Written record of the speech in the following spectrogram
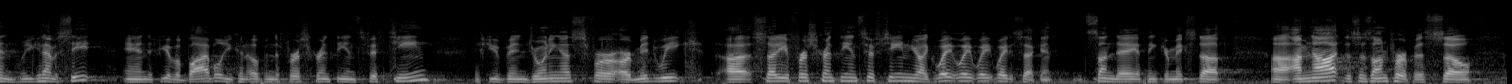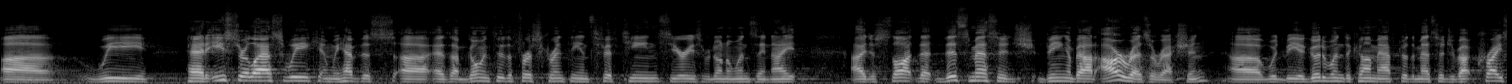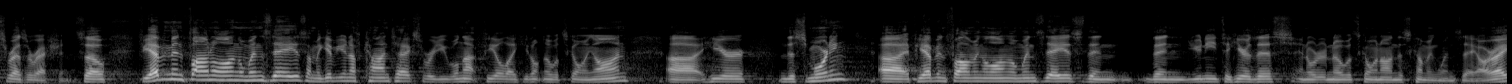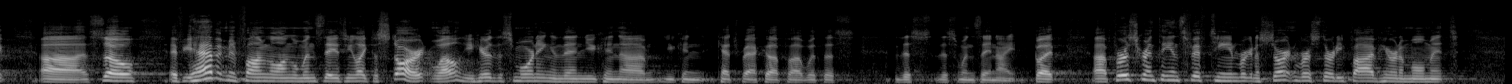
Well, you can have a seat, and if you have a Bible, you can open to 1 Corinthians 15. If you've been joining us for our midweek uh, study of 1 Corinthians 15, you're like, wait, wait, wait, wait a second. It's Sunday. I think you're mixed up. Uh, I'm not. This is on purpose. So uh, we had Easter last week, and we have this, uh, as I'm going through the 1 Corinthians 15 series we're doing on Wednesday night. I just thought that this message, being about our resurrection, uh, would be a good one to come after the message about Christ's resurrection. So, if you haven't been following along on Wednesdays, I'm going to give you enough context where you will not feel like you don't know what's going on uh, here this morning. Uh, if you have been following along on Wednesdays, then, then you need to hear this in order to know what's going on this coming Wednesday, all right? Uh, so if you haven't been following along on Wednesdays and you'd like to start, well, you hear this morning and then you can, uh, you can catch back up uh, with us this, this Wednesday night. But uh, 1 Corinthians 15, we're going to start in verse 35 here in a moment.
